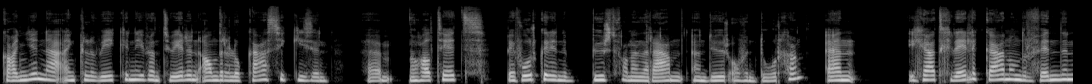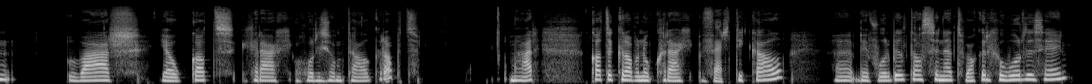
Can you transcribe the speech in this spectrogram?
kan je na enkele weken eventueel een andere locatie kiezen. Um, nog altijd bij voorkeur in de buurt van een raam, een deur of een doorgang. En je gaat geleidelijk aan ondervinden waar jouw kat graag horizontaal krabt. Maar katten krabben ook graag verticaal. Uh, bijvoorbeeld als ze net wakker geworden zijn.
